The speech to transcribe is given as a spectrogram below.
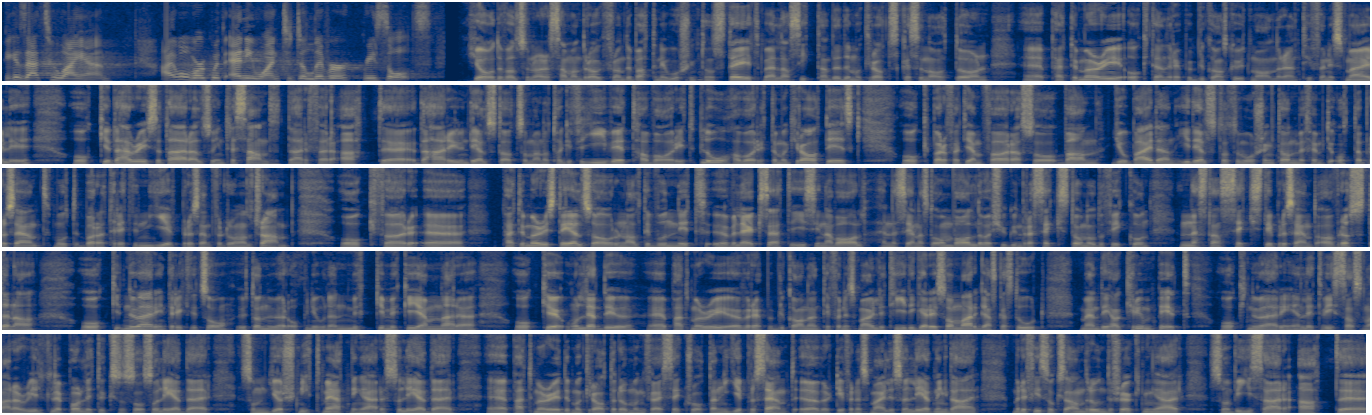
Because that's who I am. I will work with anyone to deliver results. Ja, det var alltså några sammandrag från debatten i Washington State mellan sittande demokratiska senatorn eh, Patty Murray och den republikanska utmanaren Tiffany Smiley. Och det här racet är alltså intressant därför att eh, det här är ju en delstat som man har tagit för givet, har varit blå, har varit demokratisk och bara för att jämföra så vann Joe Biden i delstaten Washington med 58 procent mot bara 39 procent för Donald Trump. Och för eh, Patty Murrays del så har hon alltid vunnit överlägset i sina val. Hennes senaste omval det var 2016 och då fick hon nästan 60% av rösterna. Och nu är det inte riktigt så, utan nu är opinionen mycket, mycket jämnare. Och eh, hon ledde ju eh, Pat Murray över republikanen Tiffany Smiley tidigare i sommar, ganska stort, men det har krympit. Och nu är det enligt vissa sådana här Real Clear Politics och så, så leder, som gör snittmätningar, så leder eh, Pat Murray Demokraterna om ungefär 6, 8, 9 procent över Tiffany Smiley, så en ledning där. Men det finns också andra undersökningar som visar att eh,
